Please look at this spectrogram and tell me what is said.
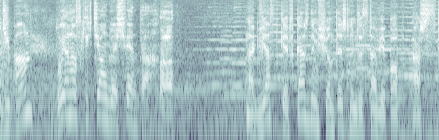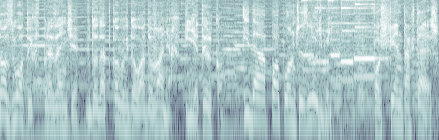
Widzi pan? U ciągle święta. A, Na gwiazdkę w każdym świątecznym zestawie POP aż 100 zł w prezencie, w dodatkowych doładowaniach i nie tylko. Idea POP łączy z ludźmi. Po świętach też.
